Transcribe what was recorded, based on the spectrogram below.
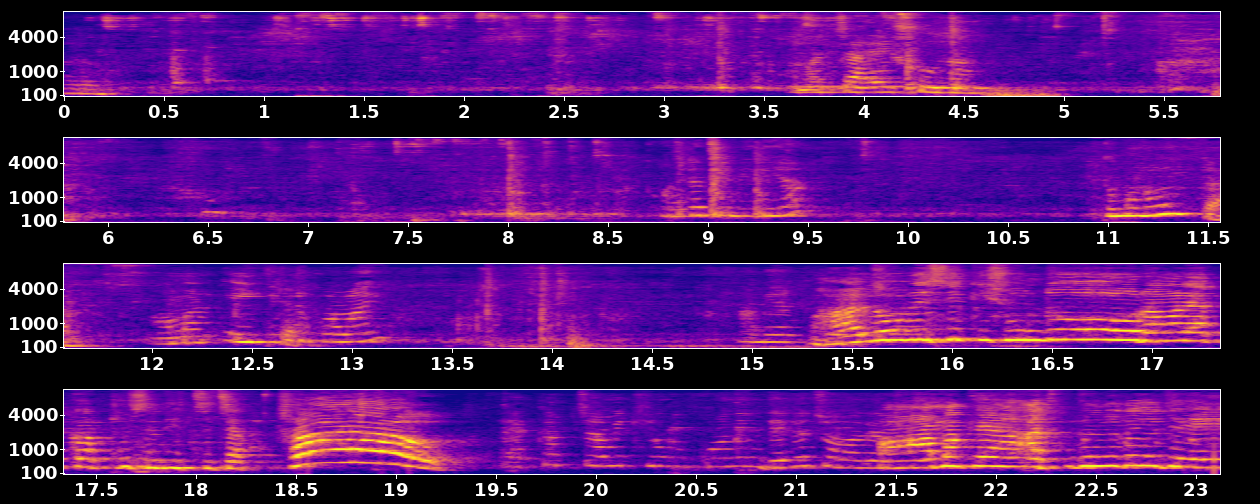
আমার কোনটা চিনি দিয়া? তোমার ওইটা? আমার এইটা। কমাই। আমি এক ভালো বেশি কি সুন্দর আমার এক কাপ ঠেসে দিচ্ছে চা। সরাও এক কাপ চা আমি খেয়ে কোনোদিন দেখেছ আমাকে? আমাকে আজ পর্যন্ত দেখেছে? এই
